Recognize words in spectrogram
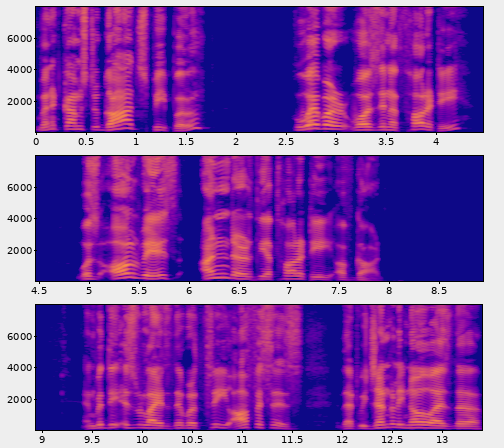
when it comes to God's people, whoever was in authority was always under the authority of God. And with the Israelites, there were three offices that we generally know as the,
